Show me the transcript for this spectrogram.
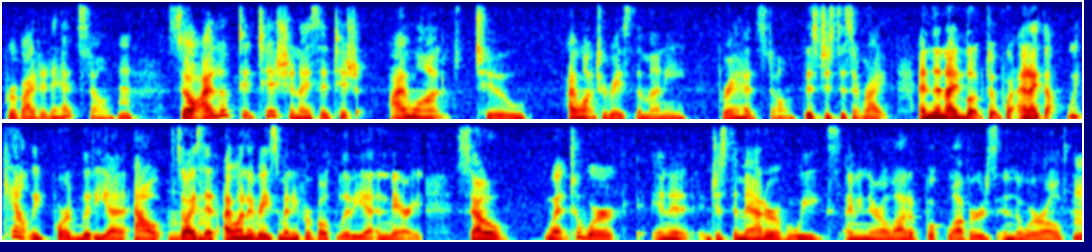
provided a headstone. Hmm. So I looked at Tish and I said, Tish, I want to I want to raise the money for a headstone. This just isn't right. And then I looked at and I thought we can't leave poor Lydia out. So I said, mm-hmm. I want to raise money for both Lydia and Mary. So went to work in a, just a matter of weeks. I mean, there are a lot of book lovers in the world hmm.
